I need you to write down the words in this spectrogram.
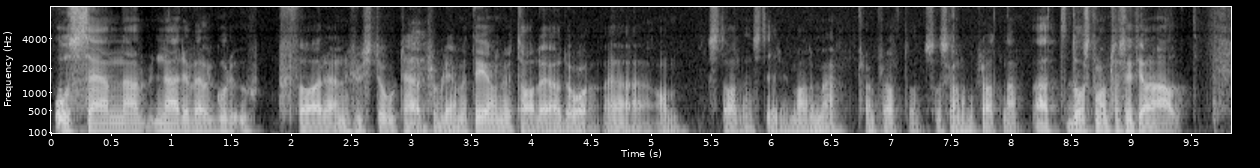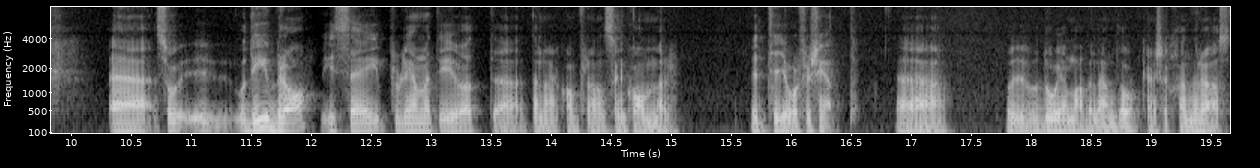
Och sen när, när det väl går upp för en hur stort det här problemet är, och nu talar jag då eh, om staden styr i Malmö, framförallt då Socialdemokraterna, att då ska man plötsligt göra allt. Eh, så, och det är ju bra i sig. Problemet är ju att eh, den här konferensen kommer tio år för sent. Eh, och då är man väl ändå kanske generös.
